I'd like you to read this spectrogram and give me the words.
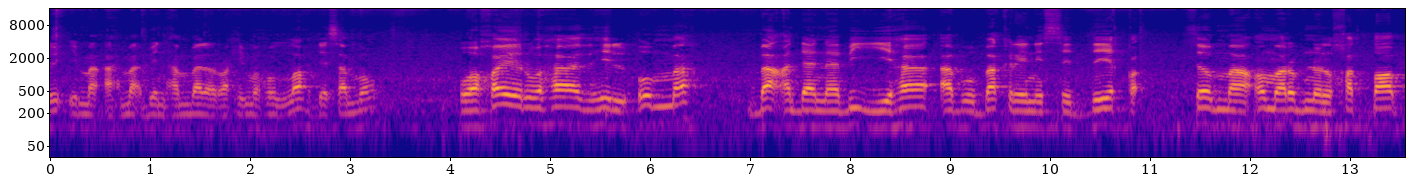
itu Imam Ahmad bin Hanbal rahimahullah dia sambung wa khairu hadhil ummah ba'da nabiyha Abu Bakr as-Siddiq thumma Umar bin al-Khattab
